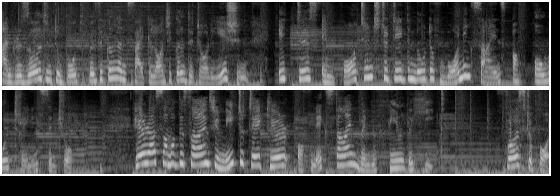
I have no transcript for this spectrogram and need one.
and result into both physical and psychological deterioration, it is important to take the note of warning signs of overtraining syndrome. Here are some of the signs you need to take care of next time when you feel the heat. First of all,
